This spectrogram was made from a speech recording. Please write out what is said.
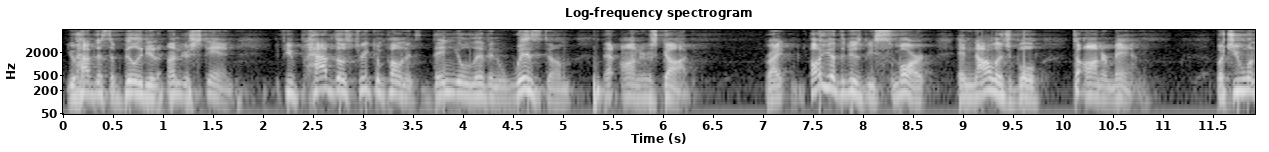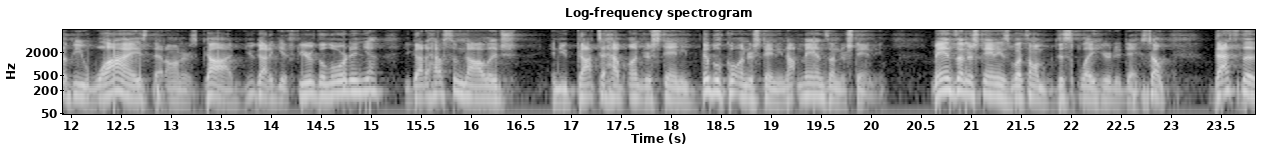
You have this ability to understand. If you have those three components, then you'll live in wisdom that honors God, right? All you have to do is be smart and knowledgeable to honor man. But you want to be wise that honors God. You got to get fear of the Lord in you. You got to have some knowledge and you got to have understanding, biblical understanding, not man's understanding. Man's understanding is what's on display here today. So that's the,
